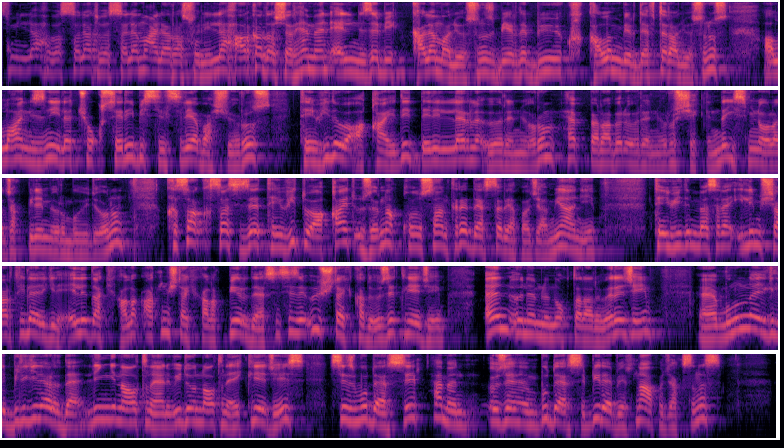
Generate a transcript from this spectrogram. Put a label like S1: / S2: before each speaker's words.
S1: Bismillah ve salatu ve selamu ala Resulillah. Arkadaşlar hemen elinize bir kalem alıyorsunuz. Bir de büyük kalın bir defter alıyorsunuz. Allah'ın izniyle çok seri bir silsileye başlıyoruz. Tevhidi ve akaidi delillerle öğreniyorum. Hep beraber öğreniyoruz şeklinde. İsmi ne olacak bilemiyorum bu videonun. Kısa kısa size tevhid ve akaid üzerine konsantre dersler yapacağım. Yani tevhidin mesela ilim şartıyla ilgili 50 dakikalık 60 dakikalık bir dersi size 3 dakikada özetleyeceğim. En önemli noktaları vereceğim. Ee, Bununla ilgili bilgileri de linkin altına yani videonun altına ekleyeceğiz. Siz bu dersi hemen özel bu dersi birebir ne yapacaksınız?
